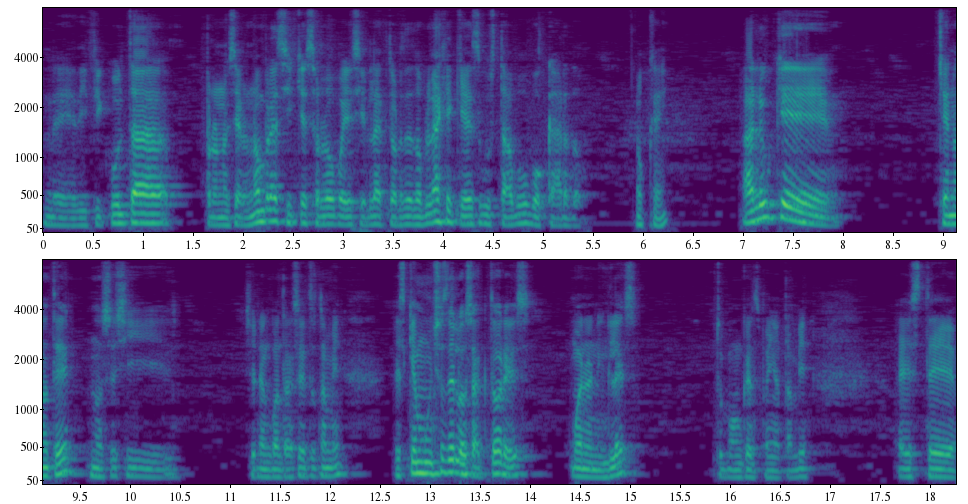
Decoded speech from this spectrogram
le dificulta pronunciar un nombre, así que solo voy a decir el actor de doblaje, que es Gustavo Bocardo. Ok. Algo que, que noté, no sé si, si lo encontraste tú también, es que muchos de los actores, bueno, en inglés, supongo que en español también, este,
